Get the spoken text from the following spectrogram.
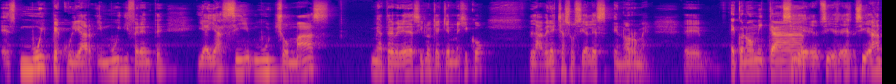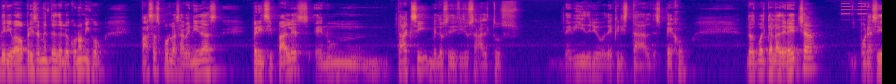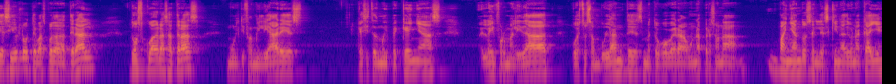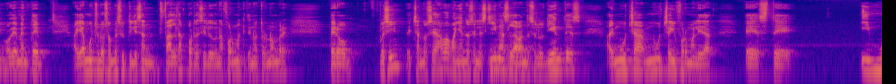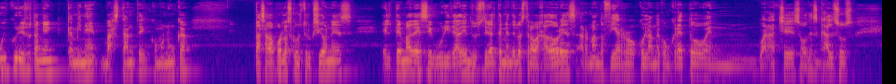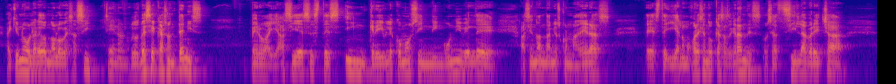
es muy peculiar y muy diferente, y allá sí mucho más, me atreveré a decirlo, que aquí en México la brecha social es enorme. Eh, Económica. Sí, eh, sí, sí derivado precisamente de lo económico. Pasas por las avenidas principales en un taxi, ves los edificios altos, de vidrio, de cristal, de espejo. Das vuelta a la derecha, por así decirlo, te vas por la lateral, dos cuadras atrás, multifamiliares, casitas muy pequeñas, la informalidad, puestos ambulantes. Me tocó ver a una persona bañándose en la esquina de una calle. Obviamente, allá muchos los hombres utilizan falda, por decirlo de una forma, que tiene otro nombre, pero pues sí, echándose agua, bañándose en las esquinas, lavándose los dientes. Hay mucha, mucha informalidad. Este, y muy curioso también, caminé bastante, como nunca. Pasaba por las construcciones, el tema de seguridad industrial también de los trabajadores, armando fierro, colando concreto en guaraches o descalzos. Aquí en Nuevo Laredo no lo ves así. Sí, no, Los ves si acaso en tenis. Pero allá sí es, este, es increíble como sin ningún nivel de haciendo andamios con maderas este, y a lo mejor haciendo casas grandes. O sea, sí la brecha,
